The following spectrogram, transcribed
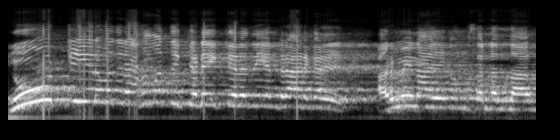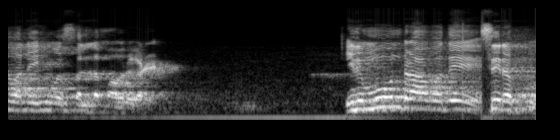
நூற்றி இருபது ரகமத்து கிடைக்கிறது என்றார்கள் அருமை நாயகம் சல்லல்லாஹு அலைஹி வசல்லம் அவர்கள். இது மூன்றாவது சிறப்பு.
